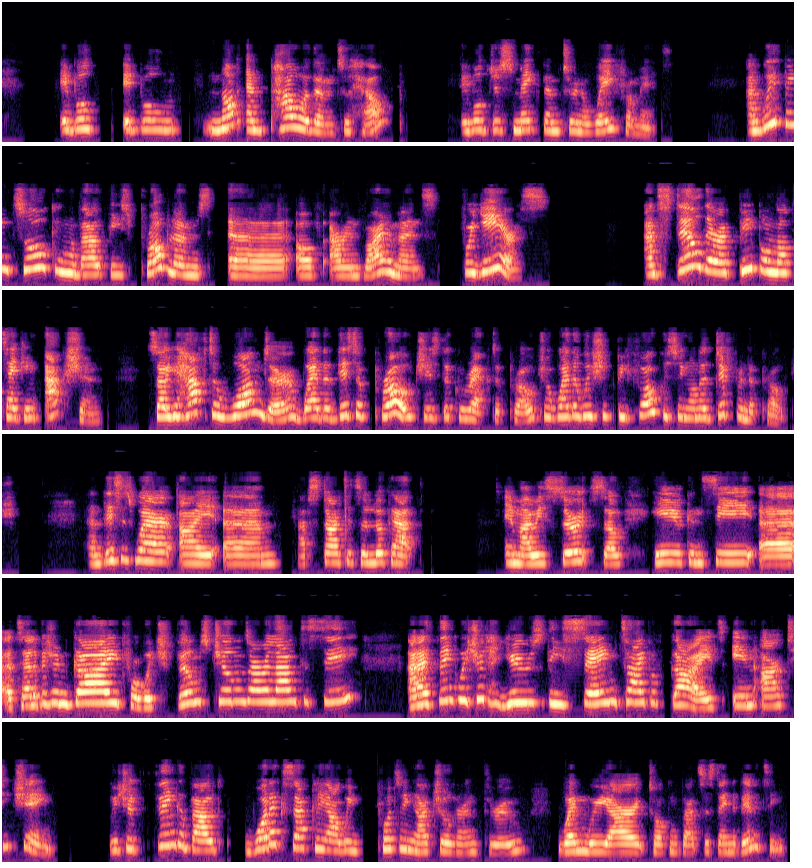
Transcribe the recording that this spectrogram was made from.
it will it will not empower them to help. It will just make them turn away from it. And we've been talking about these problems uh, of our environment for years. And still, there are people not taking action. So you have to wonder whether this approach is the correct approach or whether we should be focusing on a different approach. And this is where I um, have started to look at in my research. So here you can see uh, a television guide for which films children are allowed to see. And I think we should use the same type of guides in our teaching. We should think about what exactly are we putting our children through when we are talking about sustainability.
